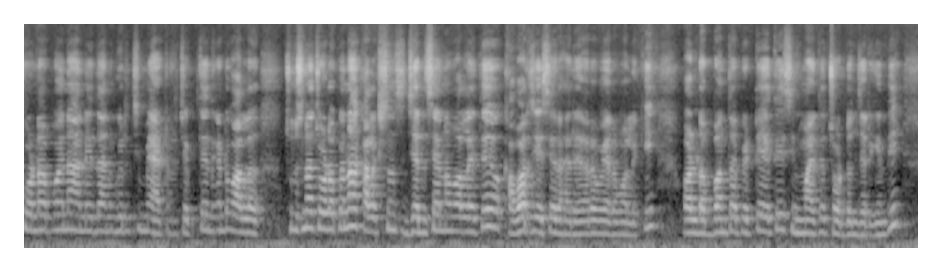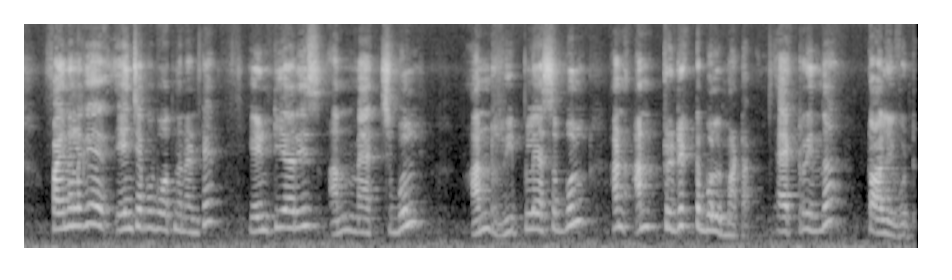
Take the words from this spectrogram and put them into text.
చూడకపోయినా అనే దాని గురించి మ్యాటర్ చెప్తే ఎందుకంటే వాళ్ళు చూసినా చూడకపోయినా కలెక్షన్స్ జనసేన వాళ్ళు అయితే కవర్ చేశారు హరిహర వేల వాళ్ళకి. వాళ్ళు డబ్బంతా పెట్టి అయితే సినిమా అయితే చూడడం జరిగింది. ఫైనల్గా ఏం చెప్పబోతున్నానంటే NTR is unmatchable unreplaceable and unpredictable మాట. యాక్టర్ ఇన్ ద టాలీవుడ్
